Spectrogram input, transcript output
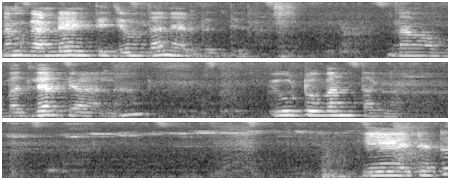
ನಮ್ಮ ಗಂಡ ಹೆಂಡತಿ ಜೀವನದಾಗ ನಡೆದಿದ್ದಿದ ನಾವು ಬದ್ಲಾರ್ ಕೇಳಲ್ಲ. ಯೂಟ್ಯೂಬ್ ಅಂತಲ್ಲ ಏಟೆಟ್ಟು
